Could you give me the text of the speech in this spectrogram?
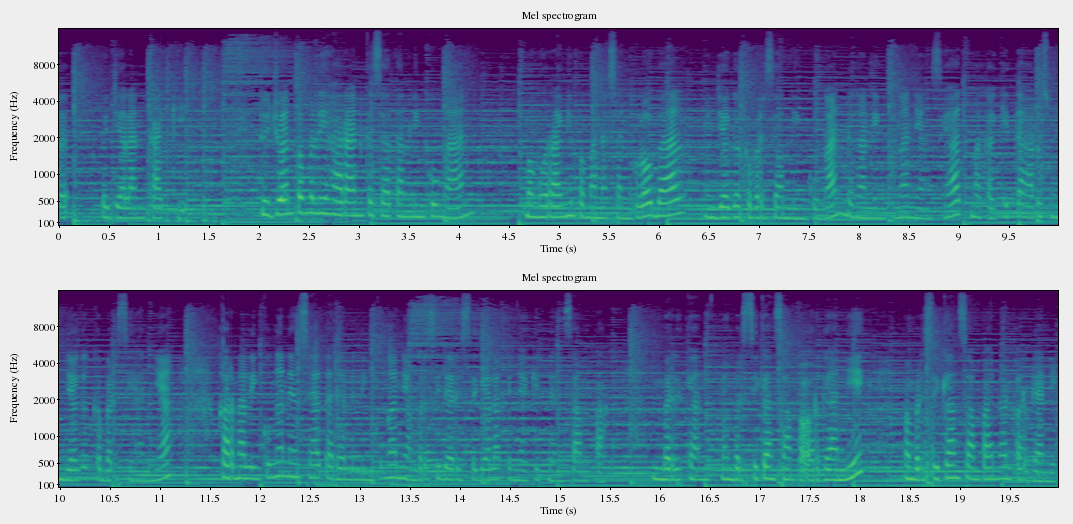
pe pejalan kaki. Tujuan pemeliharaan kesehatan lingkungan mengurangi pemanasan global, menjaga kebersihan lingkungan dengan lingkungan yang sehat, maka kita harus menjaga kebersihannya karena lingkungan yang sehat adalah lingkungan yang bersih dari segala penyakit dan sampah. Memberikan, membersihkan sampah organik, membersihkan sampah non-organik.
